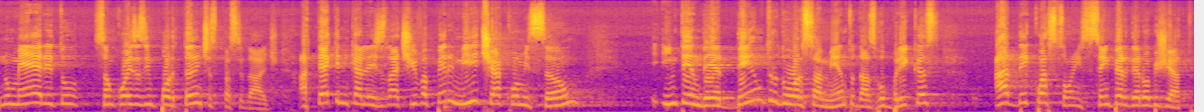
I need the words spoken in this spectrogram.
no mérito, são coisas importantes para a cidade. A técnica legislativa permite à comissão entender dentro do orçamento das rubricas adequações, sem perder o objeto.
